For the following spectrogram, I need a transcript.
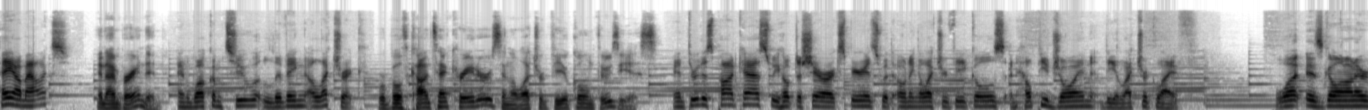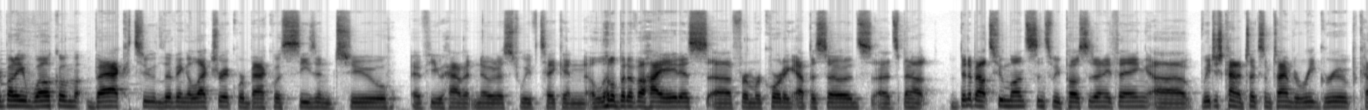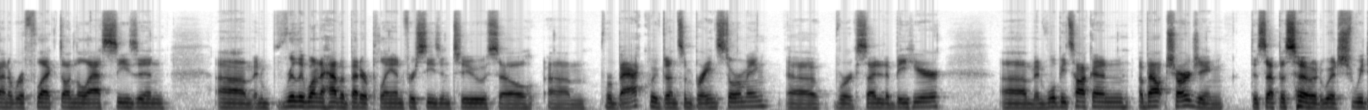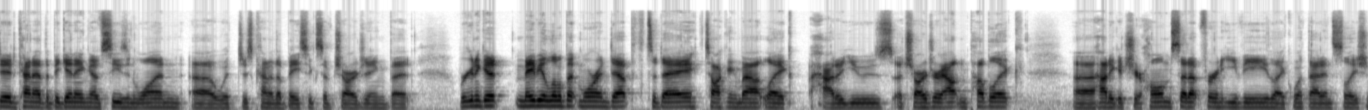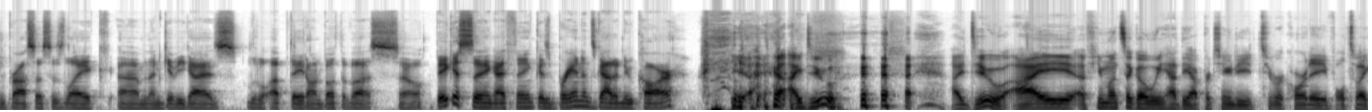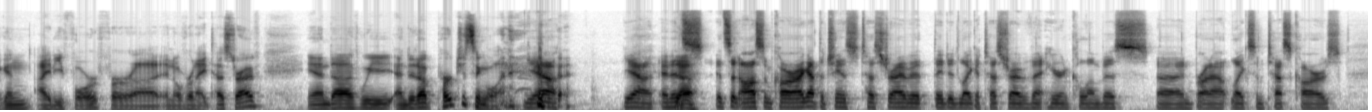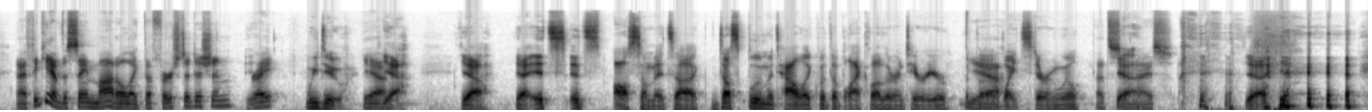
Hey, I'm Alex, And I'm Brandan. and welcome to Living Electric. We're both content creators and electric vehicle enthusiasts. And through this podcast, we hope to share our experience with owning electric vehicles and help you join the electric life. What is going on, everybody? Welcome back to Living Electric. We're back with season two. If you haven't noticed, we've taken a little bit of a hiatus uh, from recording episodes. Uh, it's been out, been about two months since we posted anything. Uh, we just kind of took some time to regroup, kind of reflect on the last season, um, and really want to have a better plan for season two. So um, we're back. We've done some brainstorming. Uh, we're excited to be here, um, and we'll be talking about charging this episode, which we did kind of at the beginning of season one uh, with just kind of the basics of charging, but. We're going to get maybe a little bit more in depth today, talking about like how to use a charger out in public, uh, how to get your home set up for an EV, like what that installation process is like, um, and then give you guys a little update on both of us. So, biggest thing I think is Brandan's got a new car. yeah, I do. I do. I a few months ago we had the opportunity to record a Volkswagen ID4 for uh, an overnight test drive, and uh, we ended up purchasing one. Yeah. Yeah, and it's it's an awesome car. I got the chance to test drive it. They did like a test drive event here in Columbus uh, and brought out like some test cars. And I think you have the same model, like the first edition, right? we do. Yeah. Yeah. Yeah. Yeah, it's it's awesome. It's uh dusk blue metallic with a black leather interior with Yeah. a white steering wheel. That's so nice. Yeah. yeah.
